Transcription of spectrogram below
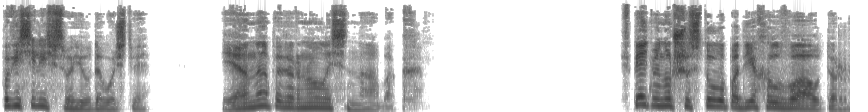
Повеселись в свое удовольствие». И она повернулась на бок. В пять минут шестого подъехал Ваутер,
